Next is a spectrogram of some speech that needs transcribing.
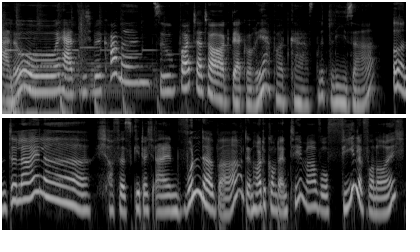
Hallo, herzlich willkommen zu Pocha Talk, der Korea Podcast mit Lisa und Delilah. Ich hoffe, es geht euch allen wunderbar, denn heute kommt ein Thema, wo viele von euch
